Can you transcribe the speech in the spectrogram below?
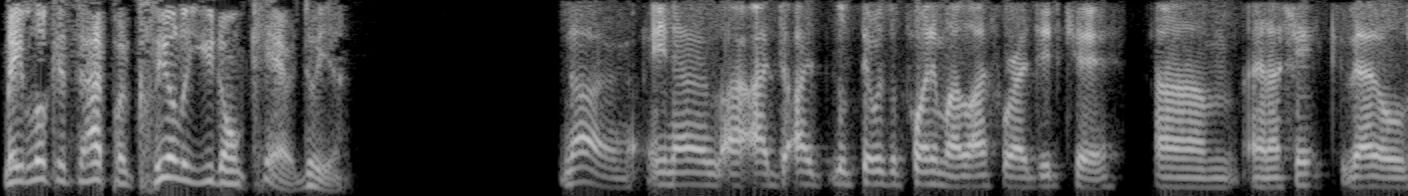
may look at that, but clearly you don't care, do you? No, you know, I, I, look. There was a point in my life where I did care, um, and I think that all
